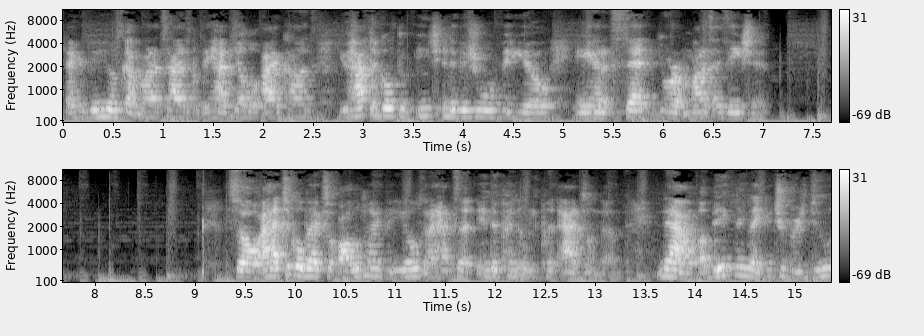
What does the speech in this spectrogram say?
that your videos got monetized but they have yellow icons, you have to go through each individual video and set your monetization. So I had to go back to all of my videos and I had to independently put ads on them. Now, a big thing that YouTubers do,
